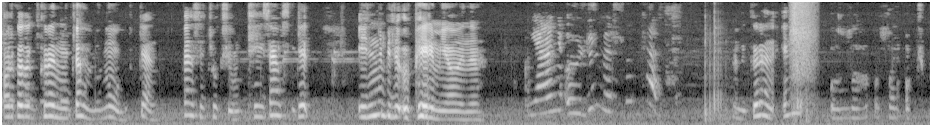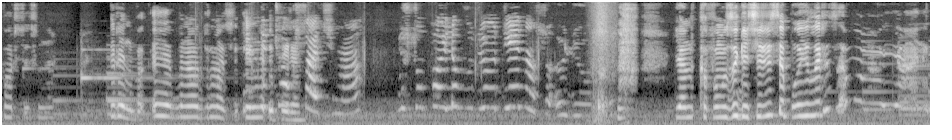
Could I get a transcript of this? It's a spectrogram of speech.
Arkada. Granny gelme ne olur gel. Ben seni çok seviyorum. Teyzemsin gel. Elini bile öperim yani. Yani öldürmesin ters. Hani Granny elini... Allah Allah'ım akü parçasını. Granny bak eğer beni öldürmezsin elini Çok öperim. saçma. Bir sopayla vuruyor diye nasıl ölüyor? Yani kafamıza geçirirse bayılırız ama yani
